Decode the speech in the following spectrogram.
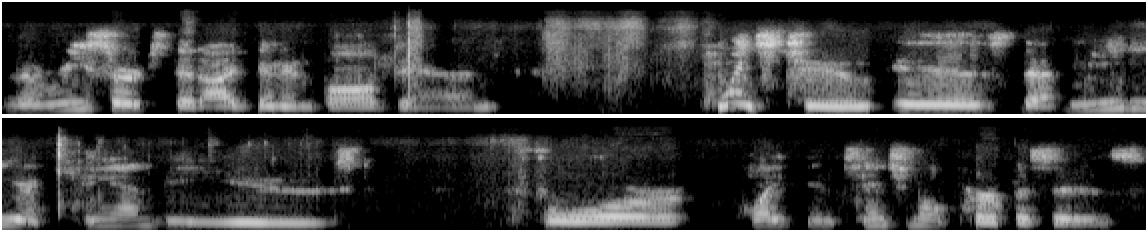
the research that I've been involved in points to is that media can be used for quite intentional purposes.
